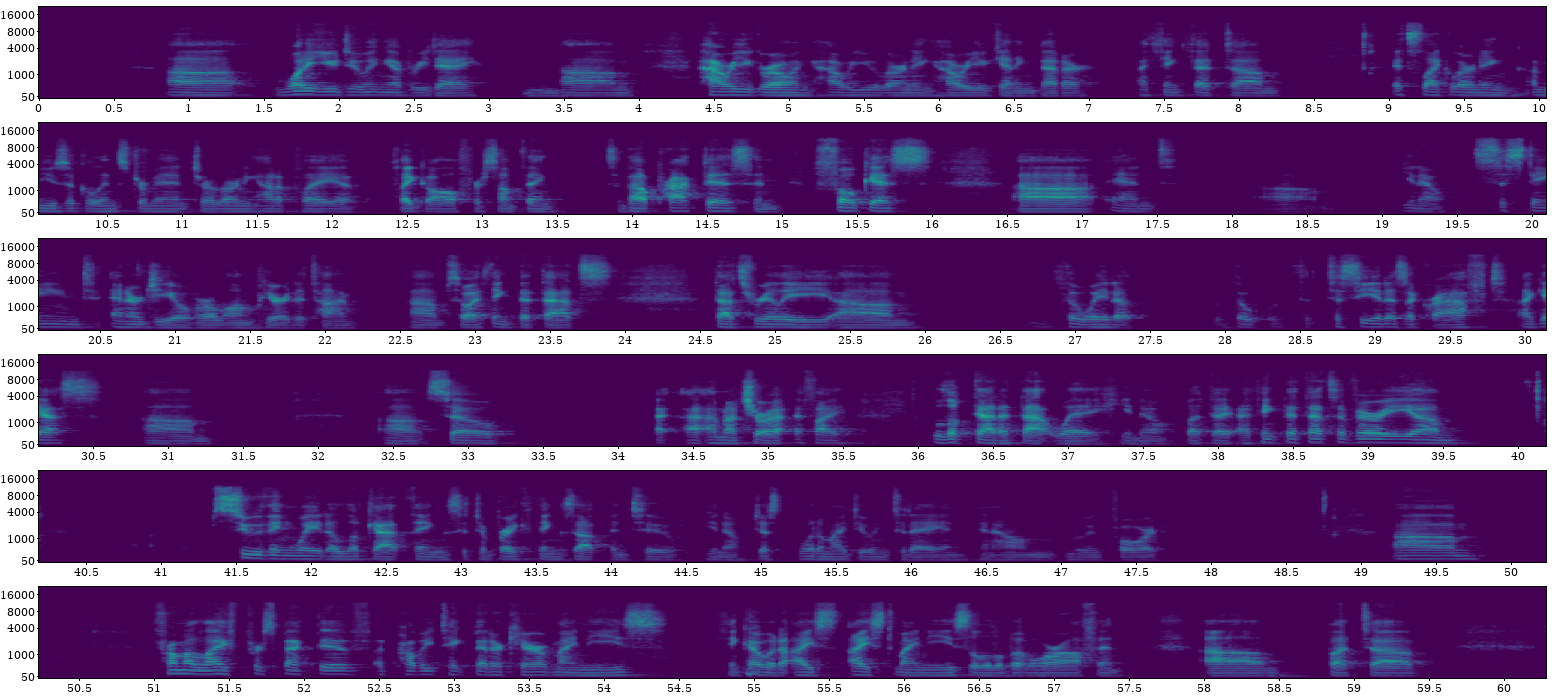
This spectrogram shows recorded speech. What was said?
uh, what are you doing every day? Mm. Um, how are you growing? How are you learning? How are you getting better? I think that um, it's like learning a musical instrument or learning how to play a play golf or something. It's about practice and focus uh, and um, you know sustained energy over a long period of time. Um, so I think that that's that's really um, the way to the to see it as a craft, I guess. Um, uh, so I, am not sure if I looked at it that way, you know, but I, I think that that's a very um, soothing way to look at things, to break things up into, you know, just what am I doing today and, and how I'm moving forward. Um, from a life perspective, I'd probably take better care of my knees. I think I would iced, iced my knees a little bit more often. Um, but uh,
